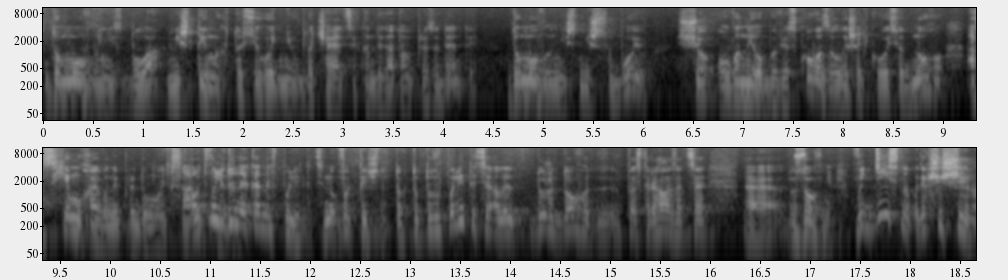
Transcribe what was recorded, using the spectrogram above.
домовленість була між тими, хто сьогодні вбачається кандидатом в президенти, домовленість між собою, що вони обов'язково залишать когось одного, а схему хай вони придумають самі. А от ви людина, яка не в політиці, ну фактично. Тобто ви в політиці, але дуже довго спостерігали за це е, зовні. Ви дійсно, от якщо щиро,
